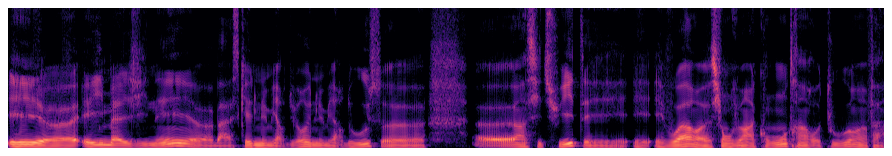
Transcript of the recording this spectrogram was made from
Et, euh, imaginer euh, bah, ce qu'est une lumière dure, une lumière douce, ainsi de suite, et, et, voir si on veut un contre, un retour, enfin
